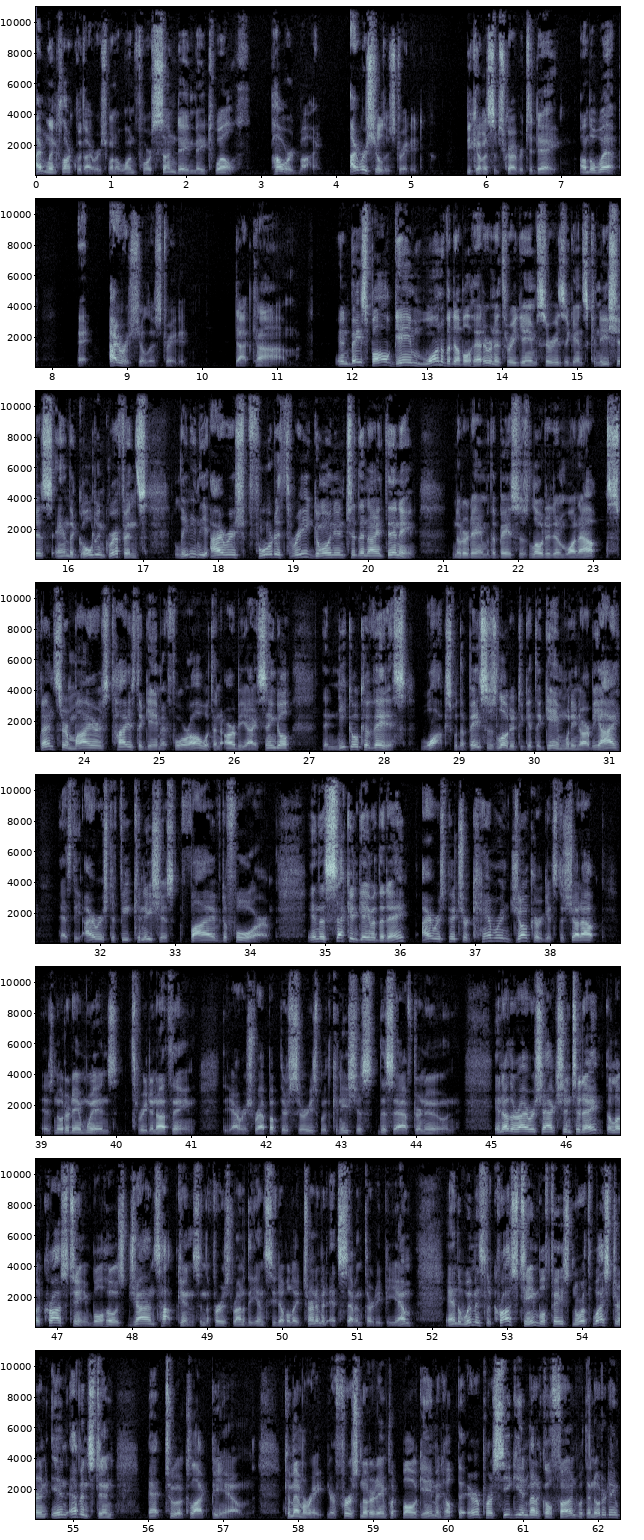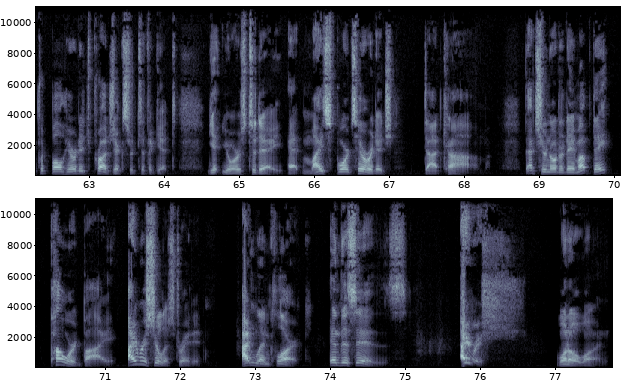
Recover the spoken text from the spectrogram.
I'm Lynn Clark with Irish 101 for Sunday, May 12th. Powered by Irish Illustrated. Become a subscriber today on the web at irishillustrated.com. In baseball, game one of a doubleheader in a three game series against Canisius and the Golden Griffins, leading the Irish 4 to 3 going into the ninth inning. Notre Dame with the bases loaded and one out. Spencer Myers ties the game at 4 all with an RBI single. Then Nico Kavadas walks with the bases loaded to get the game winning RBI as the Irish defeat Canisius 5 to 4. In the second game of the day, Irish pitcher Cameron Junker gets the shutout as Notre Dame wins 3 to nothing. The Irish wrap up their series with Canisius this afternoon. In other Irish action today, the lacrosse team will host Johns Hopkins in the first round of the NCAA tournament at 7:30 p.m., and the women's lacrosse team will face Northwestern in Evanston at 2 o'clock p.m. Commemorate your first Notre Dame football game and help the Ara Parseghian Medical Fund with the Notre Dame Football Heritage Project certificate. Get yours today at mysportsheritage.com. That's your Notre Dame update, powered by Irish Illustrated. I'm Len Clark, and this is Irish 101.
